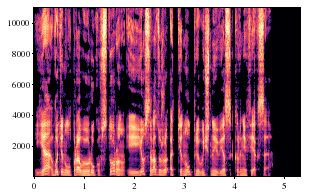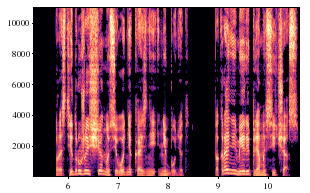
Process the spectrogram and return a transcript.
Я вытянул правую руку в сторону, и ее сразу же оттянул привычный вес корнифекса. Прости, дружище, но сегодня казни не будет. По крайней мере, прямо сейчас.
